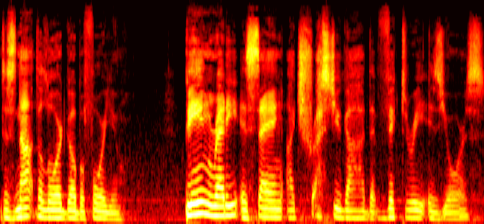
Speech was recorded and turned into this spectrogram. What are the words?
Does not the Lord go before you? Being ready is saying, I trust you, God, that victory is yours.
